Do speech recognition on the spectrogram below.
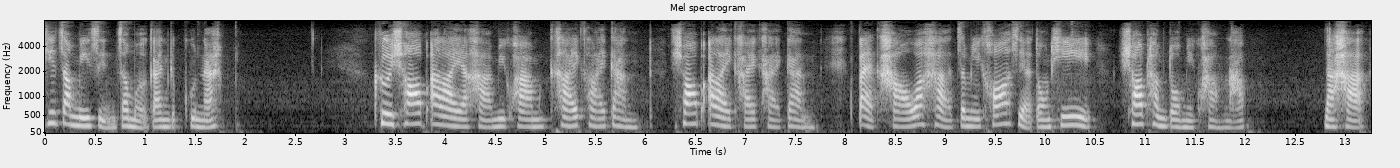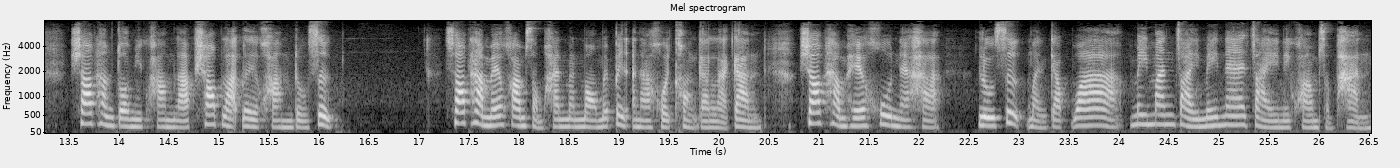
ที่จะมีสินเสมอกันกับคุณนะ คือชอบอะไรอะค่ะ มีความคล้ายคล้ายกัน ชอบอะไรคล้ายคล้ายกัน แต่เขาอะค่ะ จะมีข้อเสียตรงที่ชอบทำตัวมีความลับนะคะ ชอบทำตัวมีความลับ ชอบละเลยความรู้สึก ชอบทำให้ความสัมพันธ์มันมองไม่เป็นอนาคตของกันละกัน ชอบทำให้คุณนะคะ รู้สึกเหมือนกับว่าไม่มั่นใจไม่แน่ใจในความสัมพันธ์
